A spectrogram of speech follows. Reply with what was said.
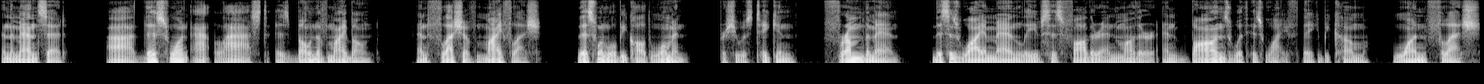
And the man said, Ah, this one at last is bone of my bone and flesh of my flesh. This one will be called woman, for she was taken from the man. This is why a man leaves his father and mother and bonds with his wife. They become one flesh.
